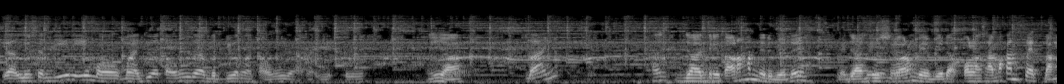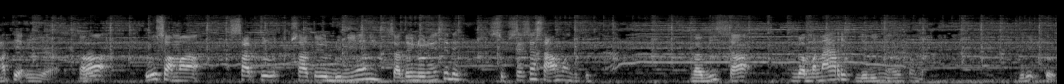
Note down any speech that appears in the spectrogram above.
ya lu sendiri mau maju atau enggak berjuang atau enggak kayak gitu. Iya. Banyak Jalan cerita orang kan beda-beda ya. Jalan Beda-beda. sukses orang beda-beda. Kalau sama kan flat banget ya. Iya. Soalnya lu sama satu satu dunia nih satu Indonesia deh suksesnya sama gitu. Nggak bisa nggak menarik jadinya itu nggak? Jadi tuh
